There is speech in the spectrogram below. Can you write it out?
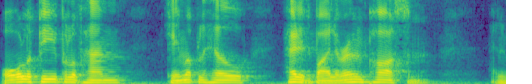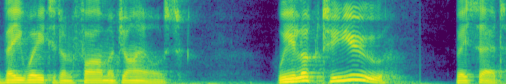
All the people of Ham came up the hill, headed by their own parson, and they waited on Farmer Giles. We look to you, they said,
